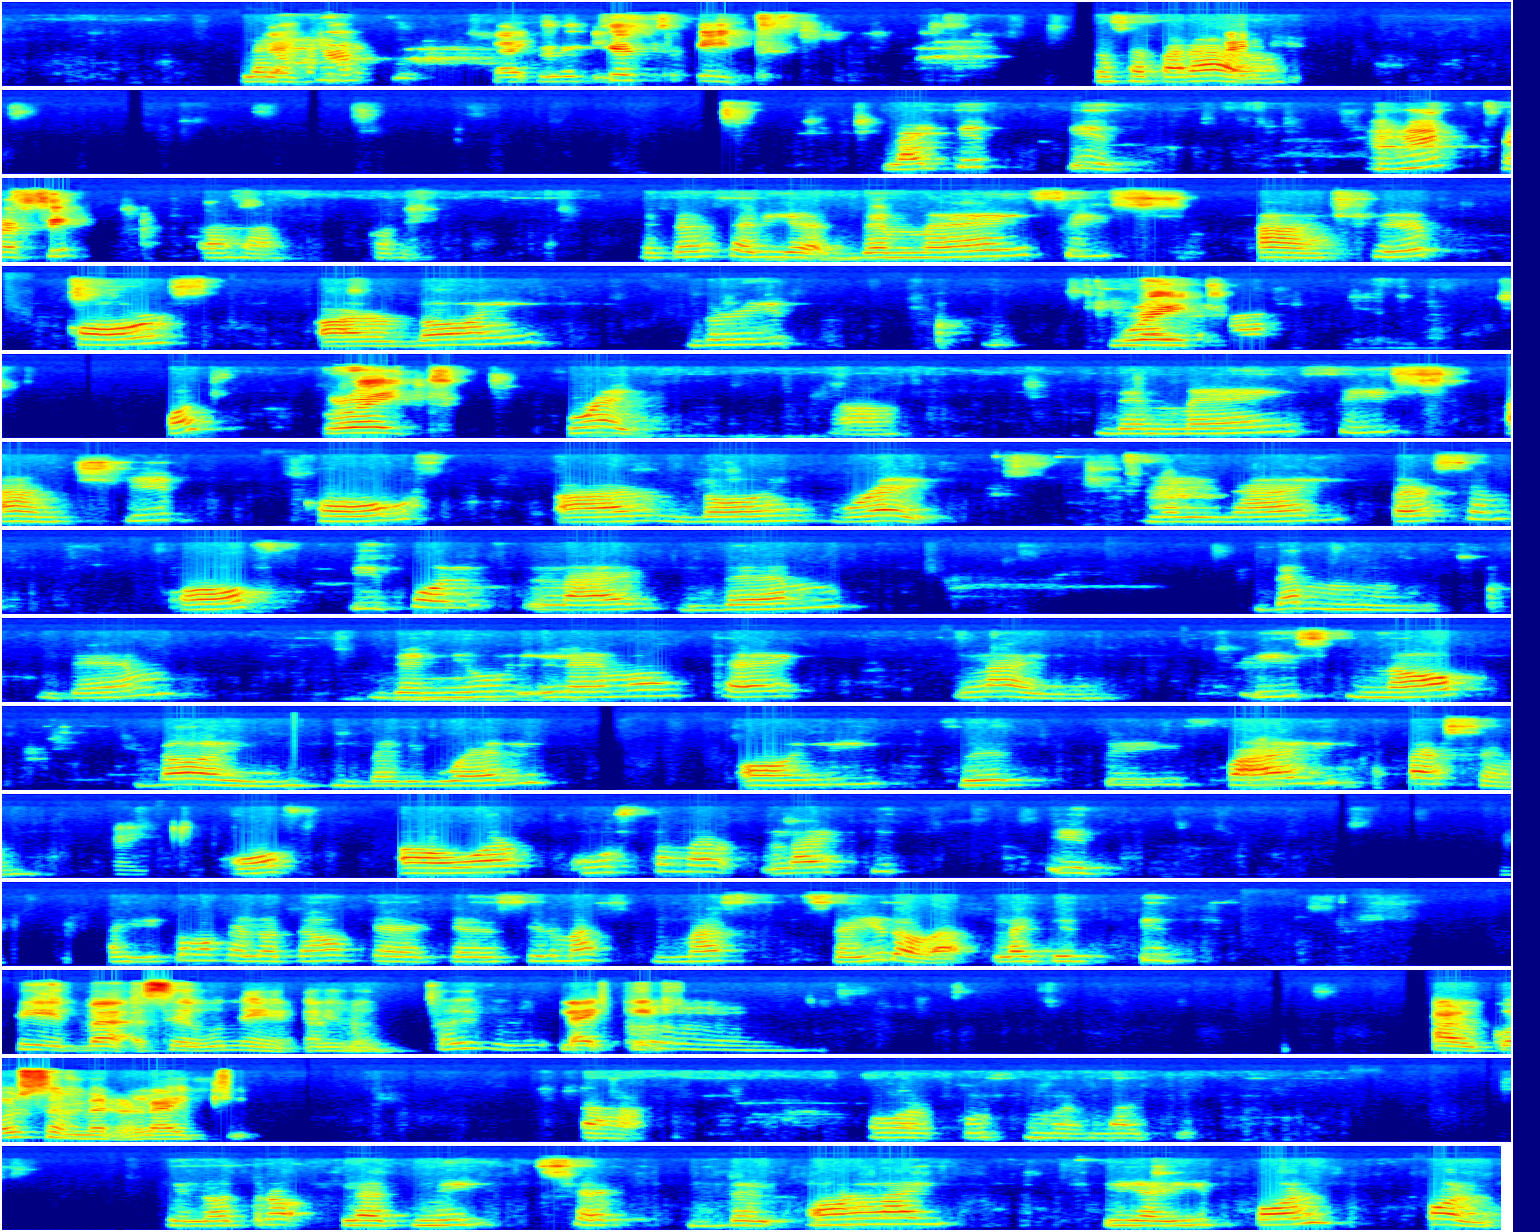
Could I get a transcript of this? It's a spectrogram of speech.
Like Like it, Like Like it. por separado. Like it, it. Ajá, así. Ajá, correcto. Entonces sería, the main fish and chip course are doing great. Great, What? great. Great. Ah, the main fish and chip course are doing great. 99% of people like them. Them, them, the new lemon cake line is not doing very well. Only 55% of our customers like it. Aquí como que lo tengo que, que decir más, más seguido, ¿va? Like it, it. Sí, va, se une algo. Like it. Our customer like it. Ajá. Our customer like it. Y el otro, let me check del online. Y ahí, Paul, Paul.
